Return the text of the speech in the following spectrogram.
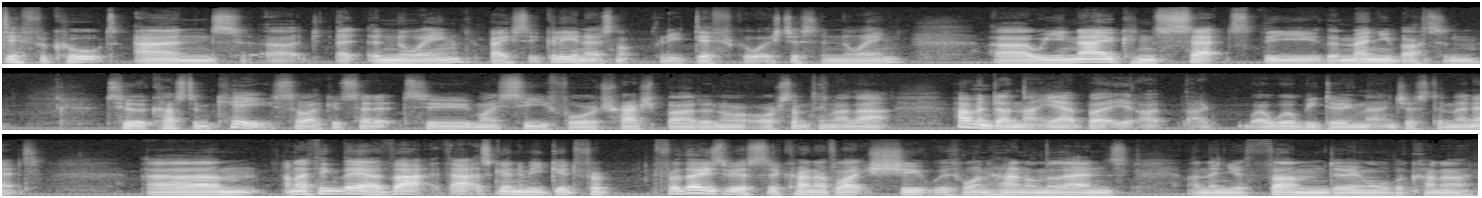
difficult and uh, annoying. Basically, you know, it's not really difficult; it's just annoying. Uh, well, you now can set the the menu button to a custom key. So I could set it to my C4 trash button or, or something like that. Haven't done that yet, but I, I, I will be doing that in just a minute. Um, and I think there that that's going to be good for for those of us to kind of like shoot with one hand on the lens and then your thumb doing all the kind of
